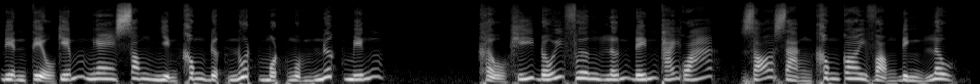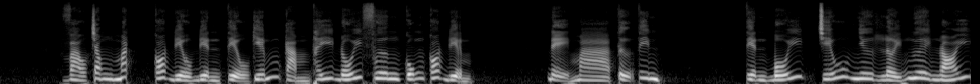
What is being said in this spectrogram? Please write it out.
Điện tiểu kiếm nghe xong nhìn không được nuốt một ngụm nước miếng. Khẩu khí đối phương lớn đến thái quá. Rõ ràng không coi vọng đình lâu. Vào trong mắt, có điều điện tiểu kiếm cảm thấy đối phương cũng có điểm. Để mà tự tin. Tiền bối, chiếu như lời ngươi nói.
